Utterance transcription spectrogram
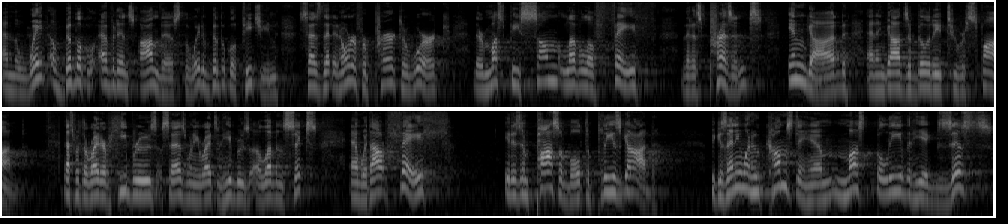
And the weight of biblical evidence on this, the weight of biblical teaching, says that in order for prayer to work, there must be some level of faith that is present in God and in God's ability to respond. That's what the writer of Hebrews says when he writes in Hebrews 11:6, and without faith it is impossible to please God. Because anyone who comes to him must believe that he exists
